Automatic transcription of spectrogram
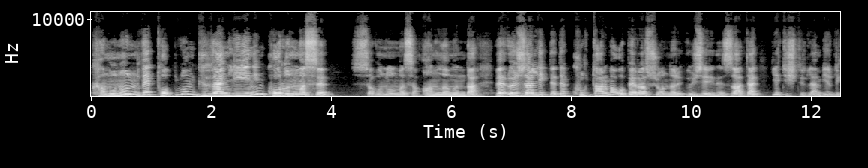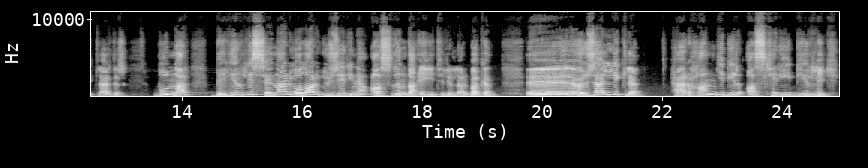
kamunun ve toplum güvenliğinin korunması savunulması anlamında ve özellikle de kurtarma operasyonları üzerine zaten yetiştirilen birliklerdir. Bunlar belirli senaryolar üzerine aslında eğitilirler. Bakın ee, özellikle herhangi bir askeri birlik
